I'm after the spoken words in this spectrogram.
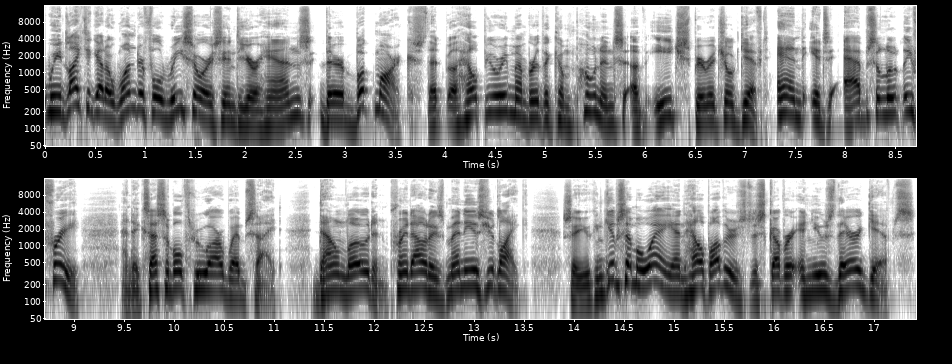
We'd like to get a wonderful resource into your hands. They're bookmarks that will help you remember the components of each spiritual gift, and it's absolutely free and accessible through our website. Download and print out as many as you'd like so you can give some away and help others discover and use their gifts.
